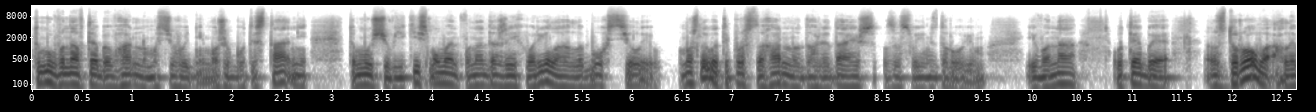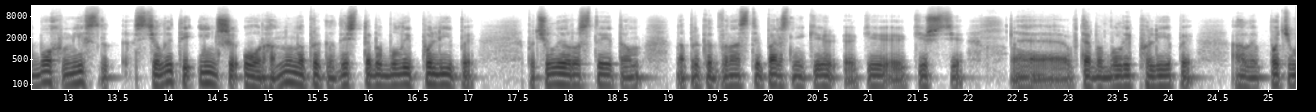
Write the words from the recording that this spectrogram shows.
Тому вона в тебе в гарному сьогодні може бути стані, тому що в якийсь момент вона навіть і хворіла, але Бог зцілив. Можливо, ти просто гарно доглядаєш за своїм здоров'ям, і вона у тебе здорова, але Бог міг зцілити інший орган. Ну, наприклад, десь в тебе були поліпи, почали рости там, наприклад, в 12-персній кишці, е, в тебе були поліпи але потім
